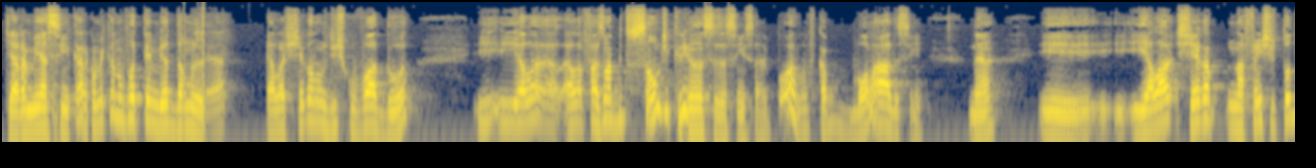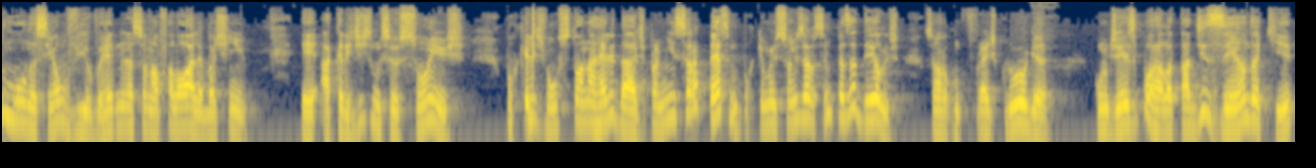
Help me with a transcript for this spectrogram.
Que era meio assim, cara, como é que eu não vou ter medo da mulher? Ela chega num disco voador e, e ela, ela faz uma abdução de crianças, assim, sabe? Pô, vou ficar bolado, assim, né? E, e, ela chega na frente de todo mundo, assim, ao vivo. Rede Nacional fala: olha, baixinho, é, acredite nos seus sonhos, porque eles vão se tornar realidade. Para mim, isso era péssimo, porque meus sonhos eram sempre pesadelos. Sonhava com Fred Krueger, com Jason. Porra, ela está dizendo aqui,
